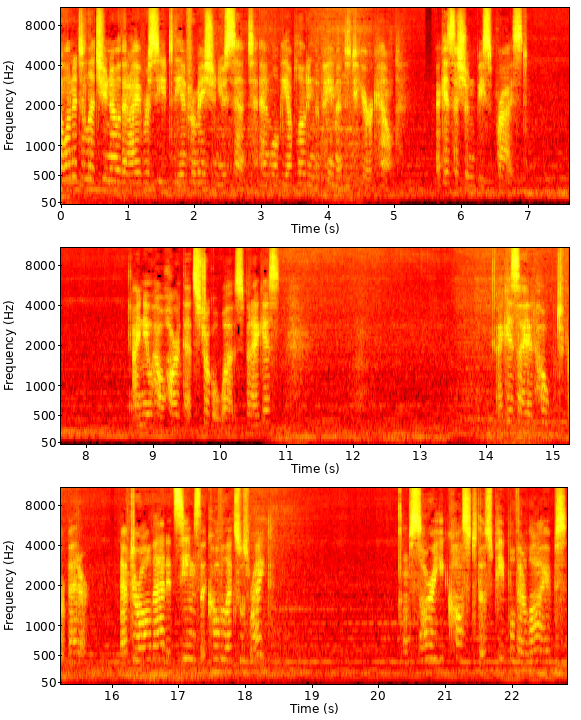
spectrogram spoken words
I wanted to let you know that I have received the information you sent and will be uploading the payment to your account. I guess I shouldn't be surprised. I knew how hard that struggle was, but I guess. I guess I had hoped for better. After all that, it seems that Covalex was right. I'm sorry he cost those people their lives.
